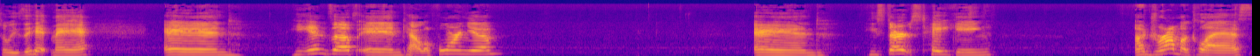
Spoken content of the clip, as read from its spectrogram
So he's a hitman. And he ends up in California. And he starts taking a drama class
